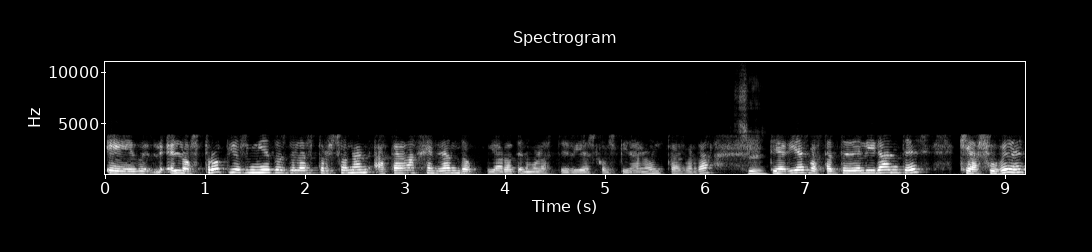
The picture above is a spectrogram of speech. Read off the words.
eh, los propios miedos de las personas acaban generando y ahora tenemos las teorías conspiranoicas verdad teorías bastante delirantes que a su vez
